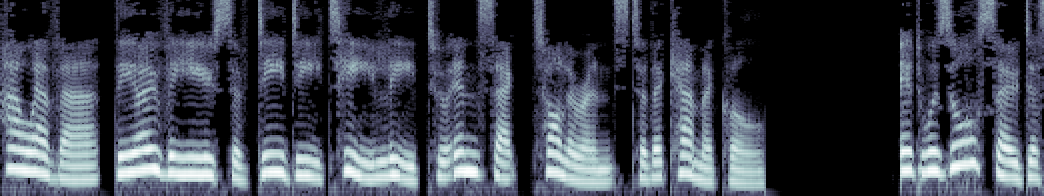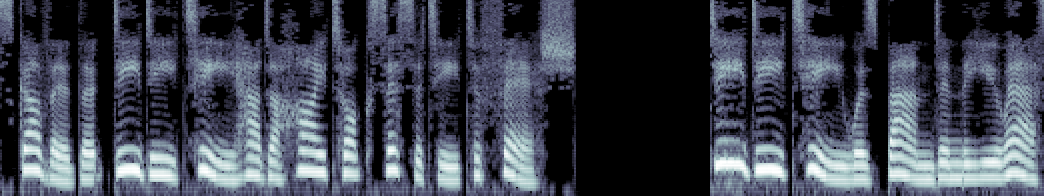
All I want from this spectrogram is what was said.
However, the overuse of DDT lead to insect tolerance to the chemical. It was also discovered that DDT had a high toxicity to fish. DDT was banned in the U.S.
